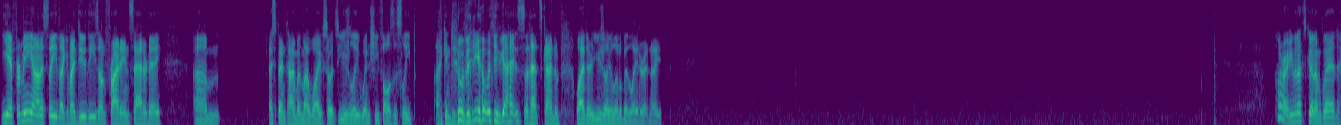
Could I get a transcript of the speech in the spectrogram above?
Yeah, for me, honestly, like if I do these on Friday and Saturday, um, I spend time with my wife, so it's usually when she falls asleep. I can do a video with you guys, so that's kind of why they're usually a little bit later at night. Alrighty, well that's good. I'm glad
